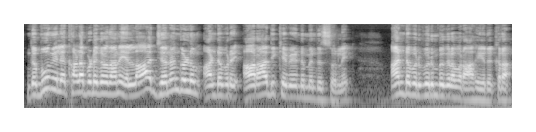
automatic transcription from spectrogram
இந்த பூமியில் காணப்படுகிறதான எல்லா ஜனங்களும் ஆண்டவரை ஆராதிக்க வேண்டும் என்று சொல்லி ஆண்டவர் விரும்புகிறவராக இருக்கிறார்.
